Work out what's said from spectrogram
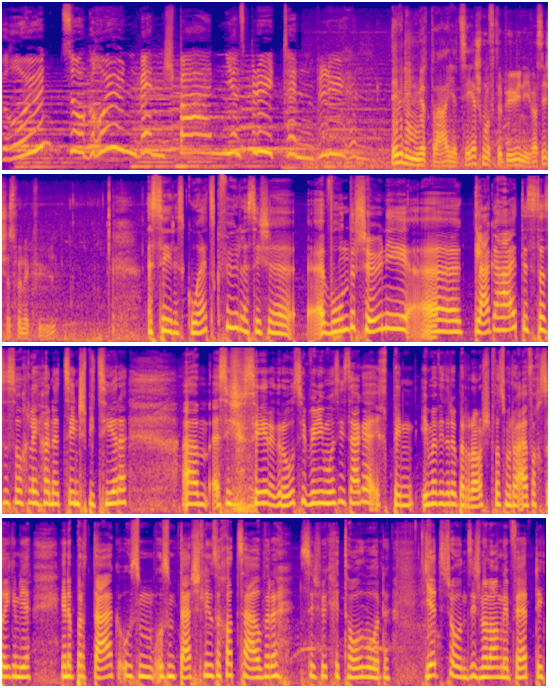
grünt so grün, wenn Spaniens Blüten blühen. Evelyn, wir drehen zuerst mal auf der Bühne. Was ist das für ein Gefühl? ein sehr gutes Gefühl. Es ist eine, eine wunderschöne äh, Gelegenheit, jetzt das so ein bisschen zu inspizieren. Ähm, es ist eine sehr grosse Bühne, muss ich sagen. Ich bin immer wieder überrascht, was man da einfach so irgendwie in ein paar Tagen aus dem, aus dem Täschchen raus kann zaubern kann. Es ist wirklich toll geworden. Jetzt schon, es ist noch lange nicht fertig.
